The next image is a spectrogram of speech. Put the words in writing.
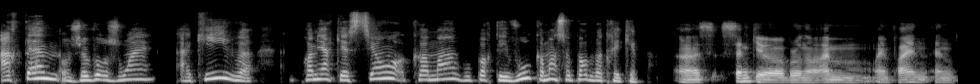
Artem, je vous rejoins à Kiev. Première question, comment vous portez-vous? Comment se porte votre équipe? Uh, thank you, Bruno. I'm I'm fine, and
